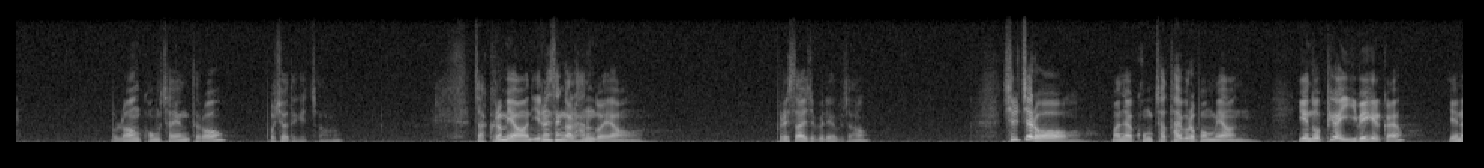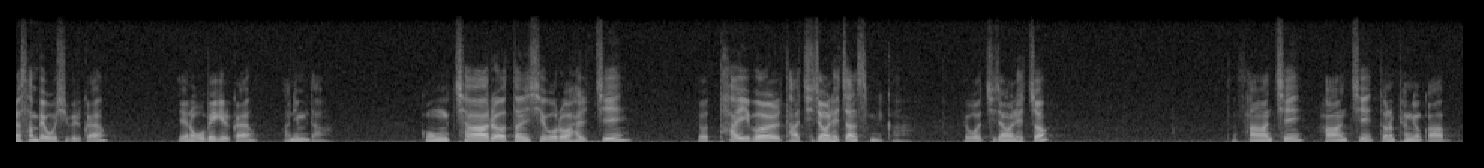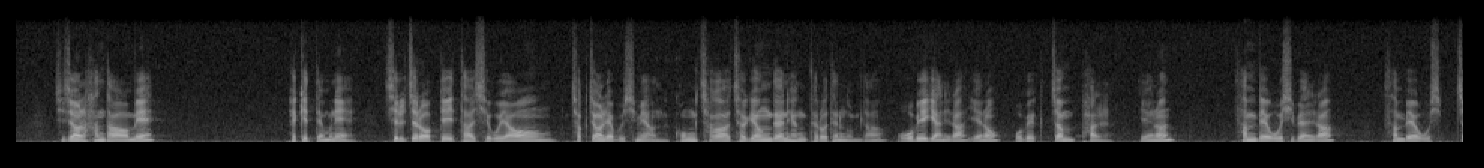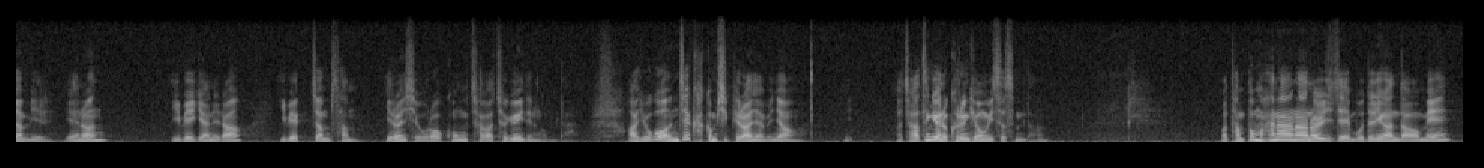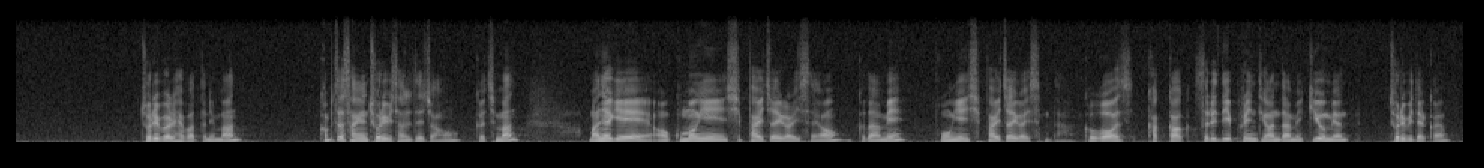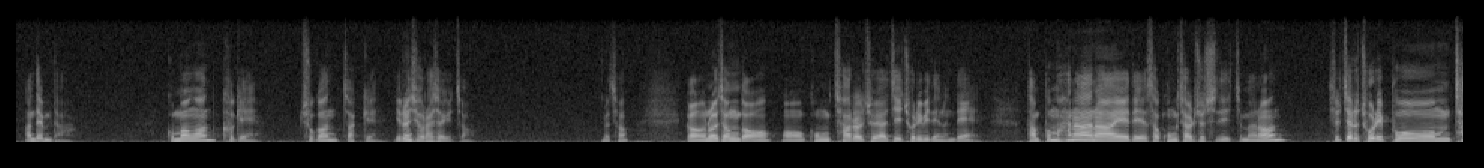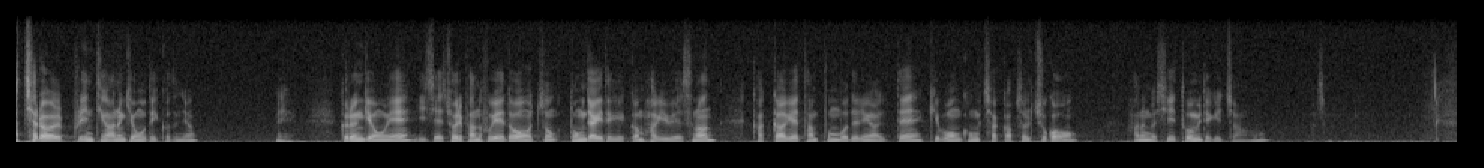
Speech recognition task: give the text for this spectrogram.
물론 공차 형태로 보셔도 되겠죠 자 그러면 이런 생각을 하는 거예요. precise value를 해보죠. 실제로 만약 공차 타입으로 보면 이게 높이가 200일까요? 얘는 350일까요? 얘는 500일까요? 아닙니다. 공차를 어떤 식으로 할지 요 타입을 다 지정을 했지 않습니까? 요거 지정을 했죠? 상한치 하한치 또는 평균값 지정을 한 다음에 했기 때문에 실제로 업데이트 하시고요. 측정을 해보시면 공차가 적용된 형태로 되는 겁니다. 500이 아니라 얘는 500.8 얘는 350이 아니라 350.1 얘는 200이 아니라 200.3 이런 식으로 공차가 적용이 되는 겁니다. 아 요거 언제 가끔씩 필요하냐면요. 저 같은 경우는 그런 경험이 있었습니다. 어, 단품 하나하나를 이제 모델링 한 다음에 조립을 해봤더니만 컴퓨터 상에는 조립이 잘 되죠. 그렇지만 만약에 어, 구멍이 18자리가 있어요. 그 다음에 봉이 18자리가 있습니다. 그거 각각 3D 프린팅 한 다음에 끼우면 조립이 될까요? 안됩니다. 구멍은 크게 축은 작게 이런 식으로 하셔야겠죠. 그렇죠? 그러니까 어느 정도 어, 공차를 줘야지 조립이 되는데 단품 하나하나에 대해서 공차를 줄 수도 있지만은 실제로 조립품 자체를 프린팅 하는 경우도 있거든요 그런 경우에 이제 조립한 후에도 동작이 되게끔 하기 위해서는 각각의 단품 모델링 할 때 기본 공차 값을 주고 하는 것이 도움이 되겠죠.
